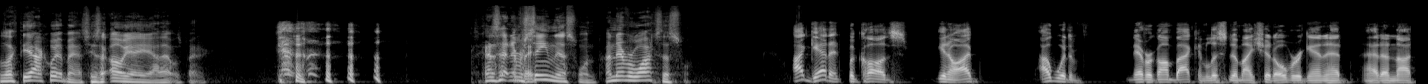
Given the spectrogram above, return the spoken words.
was like, the I quit match. He's like, oh, yeah, yeah, that was better. Because I'd never seen this one. I never watched this one. I get it because you know I I would have never gone back and listened to my shit over again had had I not.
